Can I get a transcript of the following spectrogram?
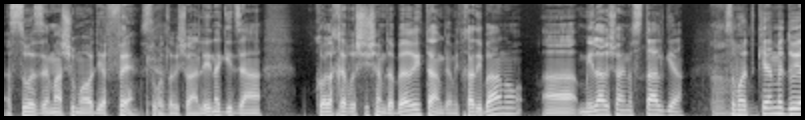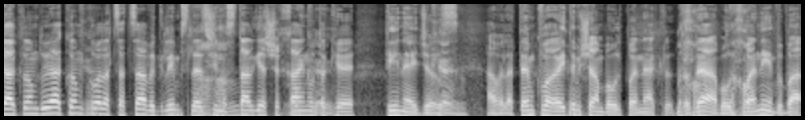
עשו איזה משהו מאוד יפה. זאת אומרת, לראשונה, לי נגיד זה ה... כל החבר'ה שלי שאני מדבר איתם, גם איתך דיברנו, המילה הראשונה היא נוסטלגיה. זאת אומרת, כן מדויק, לא מדויק, קודם כל הצצה ו glimpse לאיזושהי. נוסטלגיה שחיינו אותה כטינג'רס. כן. אבל אתם כבר הייתם שם באולפני, הקל- אתה נכון, יודע, נכון. באולפנים, וב-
